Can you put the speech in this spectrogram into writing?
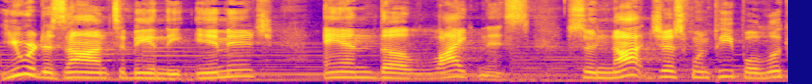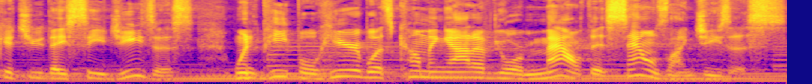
You were designed to be in the image and the likeness. So, not just when people look at you, they see Jesus. When people hear what's coming out of your mouth, it sounds like Jesus.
